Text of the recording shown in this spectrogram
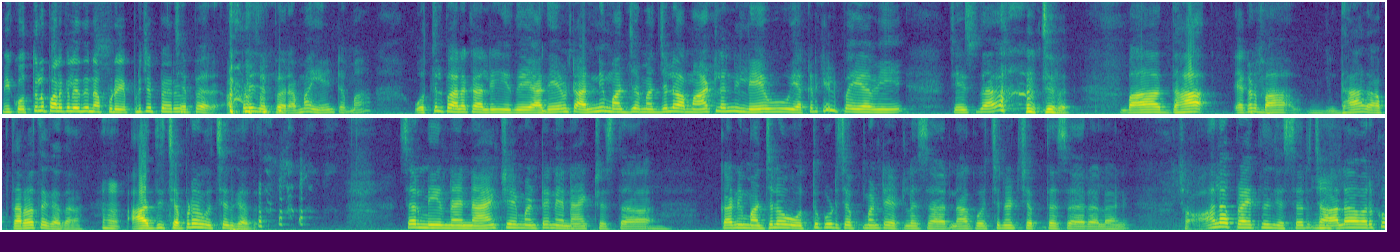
మీకు ఒత్తులు పలకలేదని అప్పుడు ఎప్పుడు చెప్పారు? చెప్పారు. అప్పుడే చెప్పారు. అమ్మా ఏంటమ్మా? ఒత్తులు పలకాలి. ఇది అదేమిటో? అన్ని మధ్య మధ్యలో ఆ మాటలన్నీ లేవు. ఎక్కడికి వెళ్ళిపోయావి? చేసుదా చెప్పారు. బా దా ఎక్కడ బా దా తర్వాతే కదా. అది చెప్పడం వచ్చేది కాదు. సార్ మీరు నన్ను యాక్ట్ చేయమంటే నేను యాక్ట్ చేస్తా. కానీ మధ్యలో ఒత్తు కూడా చెప్పమంటే ఎట్లా సార్? నాకు వచ్చినట్టు చెప్తా సార్ అలా అని. చాలా ప్రయత్నం చేశారు చాలా వరకు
